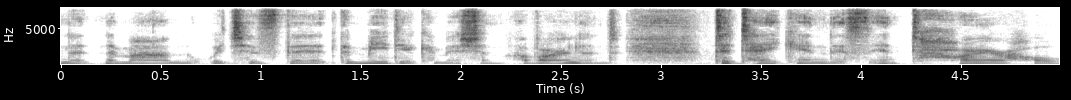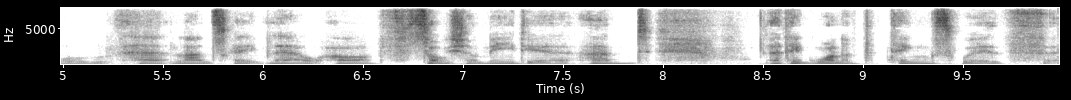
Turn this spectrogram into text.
Naman, which is the, the Media Commission of Ireland, mm. to take in this entire whole uh, landscape now of social media and I think one of the things with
